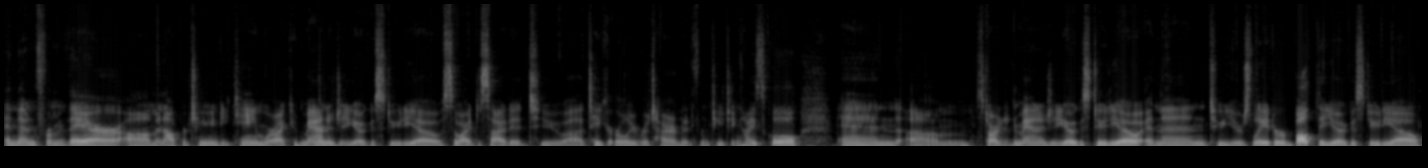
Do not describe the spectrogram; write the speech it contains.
and then from there, um, an opportunity came where I could manage a yoga studio. So I decided to uh, take early retirement from teaching high school and um, started to manage a yoga studio. And then two years later, bought the yoga studio.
